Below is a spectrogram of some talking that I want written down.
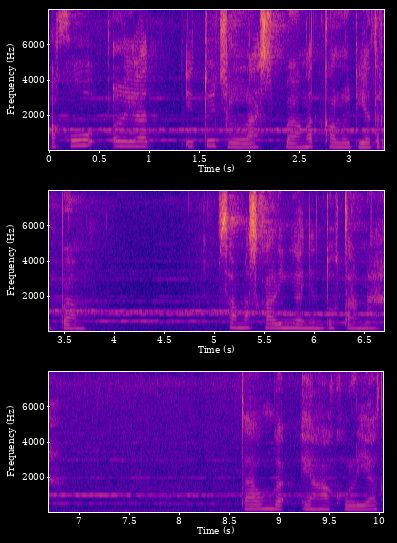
Aku lihat itu jelas banget kalau dia terbang. Sama sekali nggak nyentuh tanah. Tahu nggak yang aku lihat?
